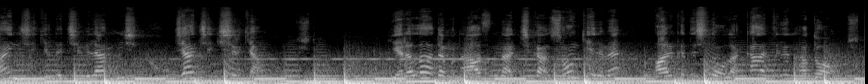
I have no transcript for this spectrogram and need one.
aynı şekilde çivilenmiş, can çekişirken bulmuştu. Yaralı adamın ağzından çıkan son kelime arkadaşıyla olan katilin adı olmuştu.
